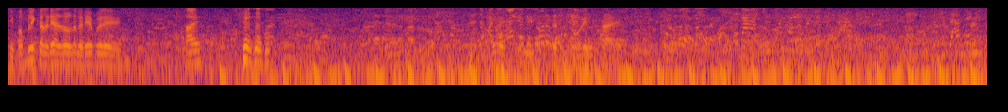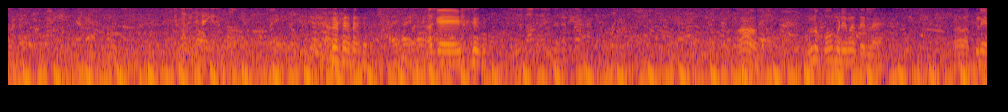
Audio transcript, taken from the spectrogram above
நீ பப்ளிக் ஆல்ரெடி அதனால தான் நிறைய பேர் hi Let's go inside. Okay. wow. உள்ள போக முடியுமா தெரியல. Wow, அப்படியே?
